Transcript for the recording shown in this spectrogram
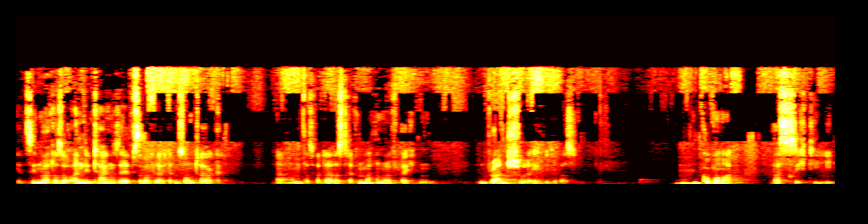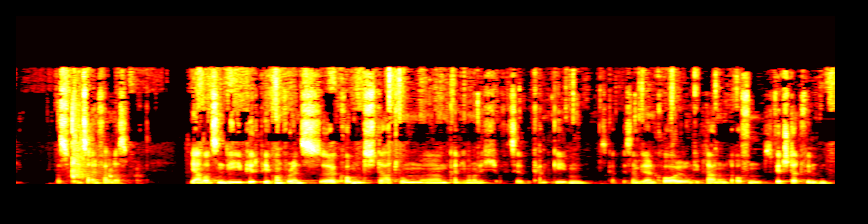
jetzt Sinn macht, also an den Tagen selbst, aber vielleicht am Sonntag, ähm, dass wir da das Treffen machen oder vielleicht ein, ein Brunch oder irgendwie sowas. Mhm. Gucken wir mal, was sich die, was wir uns einfallen lassen. Ja, ansonsten die Peer-to-Peer-Conference äh, kommt. Datum ähm, kann ich immer noch nicht offiziell bekannt geben. Es gab gestern wieder einen Call und die Planung laufen. Es wird stattfinden.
